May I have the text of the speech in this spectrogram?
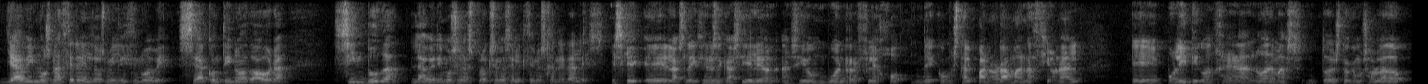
ya vimos nacer en el 2019, se ha continuado ahora, sin duda la veremos en las próximas elecciones generales. Es que eh, las elecciones de Castilla y León han sido un buen reflejo de cómo está el panorama nacional eh, político en general, ¿no? Además, todo esto que hemos hablado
